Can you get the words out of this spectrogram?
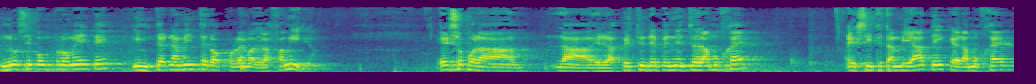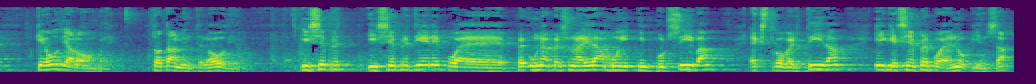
no se compromete internamente en los problemas de la familia. Eso por el aspecto independiente de la mujer. Existe también Ate, que es la mujer que odia a los hombres, totalmente lo odia. Y siempre, y siempre tiene pues una personalidad muy impulsiva, extrovertida y que siempre pues no piensa.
